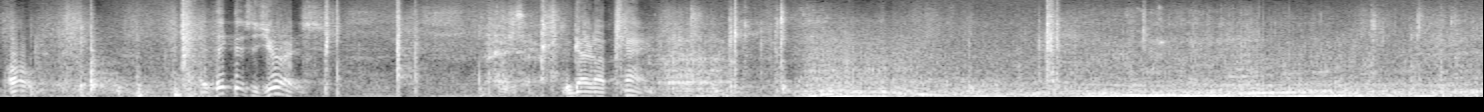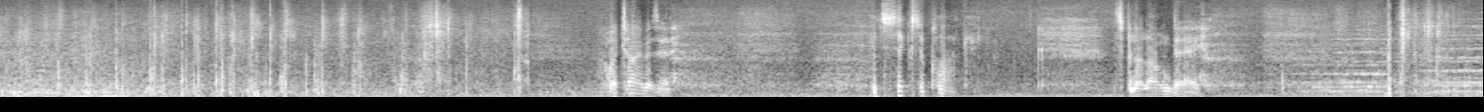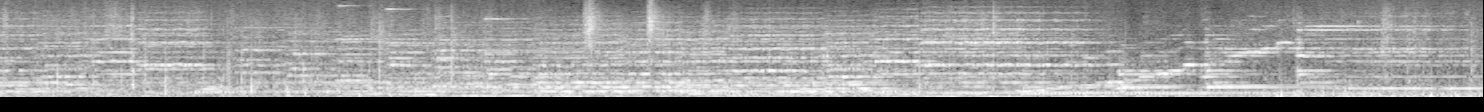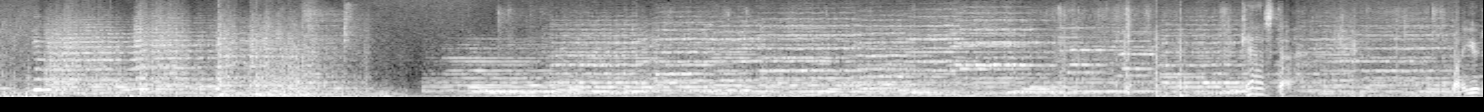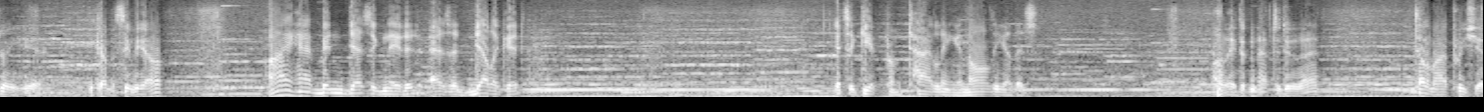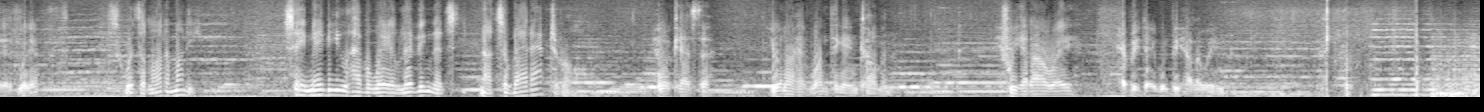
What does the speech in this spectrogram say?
Oh. I think this is yours. Thanks. We got off Chang. What time is it? It's six o'clock. It's been a long day. Castor. What are you doing here? You come to see me off? I have been designated as a delegate. It's a gift from Tai Ling and all the others. Well, they didn't have to do that. Tell them I appreciate it, will you? It's worth a lot of money. Say, maybe you have a way of living that's not so bad after all. Know, Castor, you and I have one thing in common. If we had our way, every day would be Halloween. Thank you.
